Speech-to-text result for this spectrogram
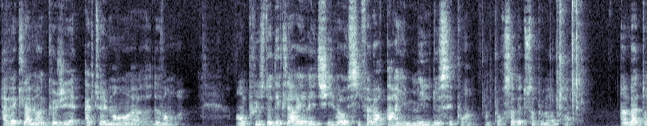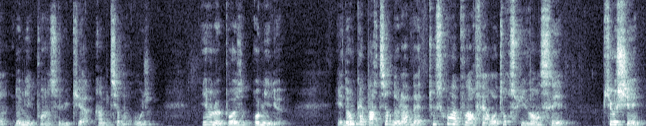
avec la main que j'ai actuellement euh, devant moi. En plus de déclarer Richie, il va aussi falloir parier 1000 de ces points. Donc pour ça, bah, tout simplement, on prend un bâton de 1000 points, celui qui a un petit rond rouge, et on le pose au milieu. Et donc à partir de là, bah, tout ce qu'on va pouvoir faire au tour suivant, c'est piocher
